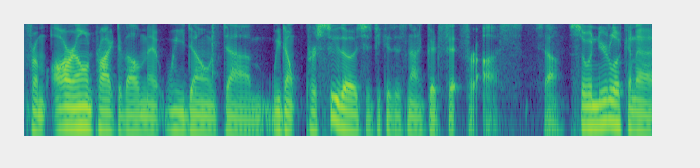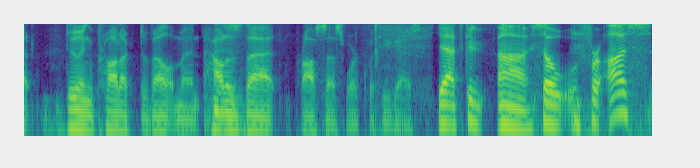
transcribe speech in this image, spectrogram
from our own product development we don't um, we don't pursue those just because it's not a good fit for us so. So when you're looking at doing product development, how does that process work with you guys? Yeah, it's good. Uh, so for us,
